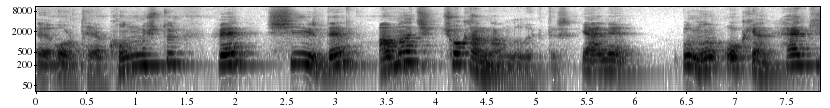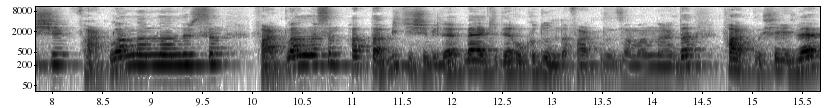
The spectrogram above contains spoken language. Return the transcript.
e, ortaya konmuştur ve şiirde amaç çok anlamlılıktır. Yani bunu okuyan her kişi farklı anlamlandırsın, farklı anlasın. Hatta bir kişi bile belki de okuduğunda farklı zamanlarda farklı şeyler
